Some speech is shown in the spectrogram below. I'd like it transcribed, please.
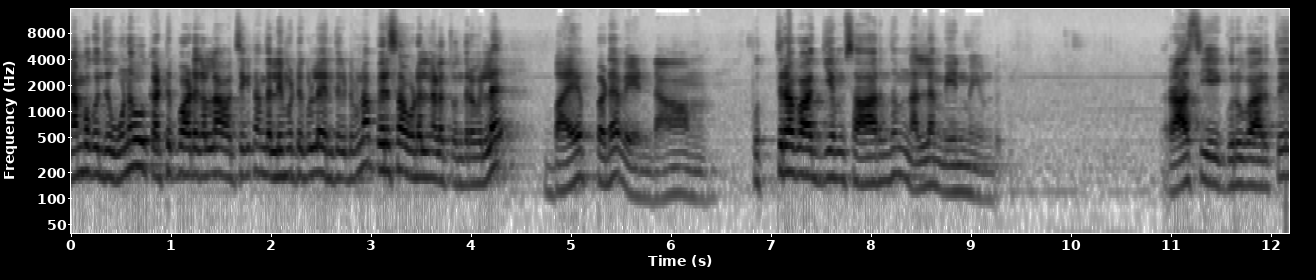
நம்ம கொஞ்சம் உணவு கட்டுப்பாடுகள்லாம் வச்சுக்கிட்டு அந்த லிமிட்டுக்குள்ளே இருந்துக்கிட்டோம்னா பெருசாக உடல்நல தொந்தரவு இல்லை பயப்பட வேண்டாம். புத்திரபாக்கியம் சார்ந்தும் நல்ல மேன்மை உண்டு. ராசியை குருவார்த்து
